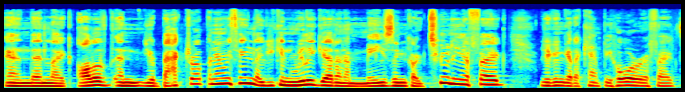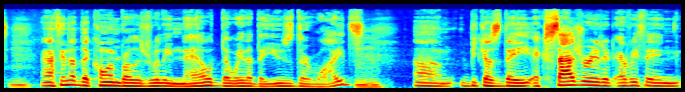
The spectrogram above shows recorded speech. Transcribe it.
and then like all of and your backdrop and everything. Like you can really get an amazing cartoony effect. You can get a campy horror effect, mm-hmm. and I think that the Coen Brothers really nailed the way that they used their wides. Mm-hmm. Um, because they exaggerated everything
